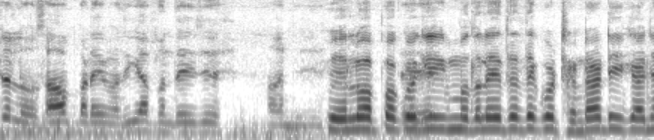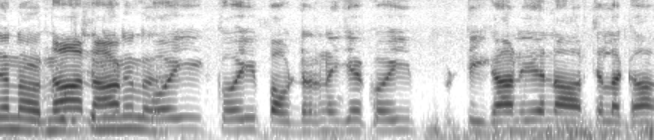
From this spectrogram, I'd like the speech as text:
ਢਿੱਲੋਂ ਸਾਹਿਬ ਬੜੇ ਵਧੀਆ ਬੰਦੇ ਜੇ। ਹਾਂਜੀ। ਵੇਖ ਲਓ ਆਪਾਂ ਕੋਈ ਕੀ ਮਤਲਬ ਇਹਦੇ ਤੇ ਕੋਈ ਠੰਡਾ ਟੀਕਾ ਜਾਂ ਨਾਰ ਨੂਰ ਚ ਨਹੀਂ ਨਾ ਨਾ ਲਾਇਆ ਕੋਈ ਕੋਈ ਪਾਊਡਰ ਨਹੀਂ ਜੇ ਕੋਈ ਟੀਕਾ ਨਹੀਂ ਜੇ ਨਾਰ ਚ ਲੱਗਾ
